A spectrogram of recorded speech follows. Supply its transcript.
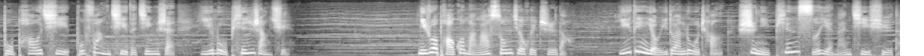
不抛弃、不放弃的精神，一路拼上去。你若跑过马拉松，就会知道，一定有一段路程是你拼死也难继续的。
